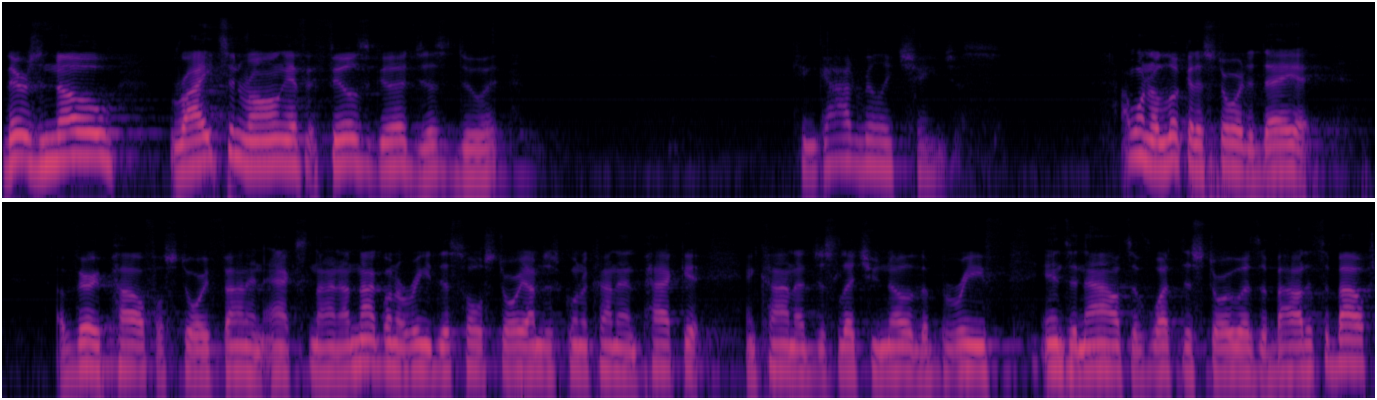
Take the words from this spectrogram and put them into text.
There's no rights and wrong. If it feels good, just do it. Can God really change us? I want to look at a story today, a very powerful story found in Acts 9. I'm not going to read this whole story, I'm just going to kind of unpack it and kind of just let you know the brief ins and outs of what this story was about. It's about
